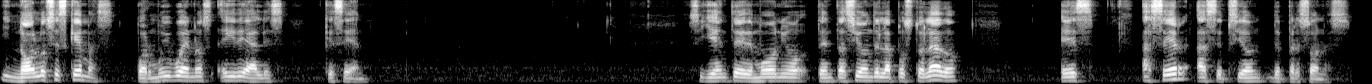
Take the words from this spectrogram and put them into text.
y no los esquemas, por muy buenos e ideales que sean. Siguiente demonio, tentación del apostolado, es hacer acepción de personas.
